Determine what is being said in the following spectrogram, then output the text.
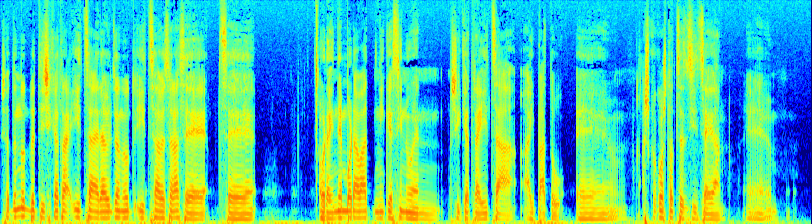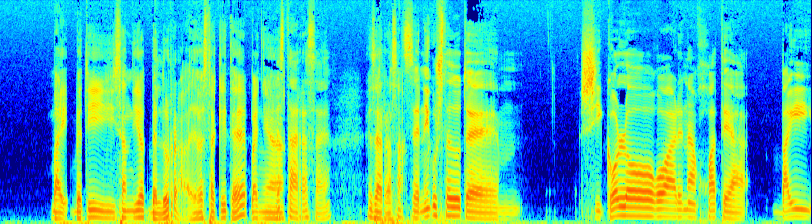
Esaten dut beti psikiatra hitza erabiltzen dut hitza bezala ze, ze orain denbora bat nik ezin nuen psikiatra hitza aipatu. E, asko kostatzen zitzaidan. E, bai, beti izan diot beldurra, edo ez dakit, eh? baina Ez da arraza, eh? ez da erraza. Ze nik uste dut eh, psikologoarena joatea bai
